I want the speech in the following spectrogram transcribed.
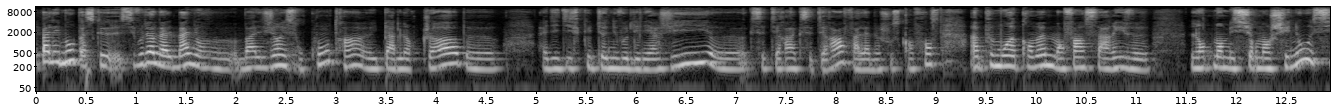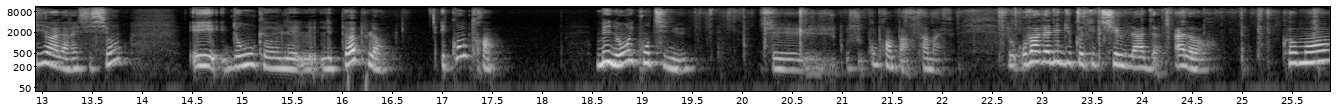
pas les mots parce que, si vous voulez, en Allemagne, ben, les gens, ils sont contre. Hein, ils perdent leur job. Euh, a des difficultés au niveau de l'énergie, etc., euh, etc. Enfin, la même chose qu'en France. Un peu moins quand même, mais enfin, ça arrive lentement mais sûrement chez nous aussi, hein, la récession. Et donc, les, les peuples est contre. Mais non, il continue. Je, je, comprends pas. Enfin bref. Donc, on va regarder du côté de chez Vlad. Alors, comment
